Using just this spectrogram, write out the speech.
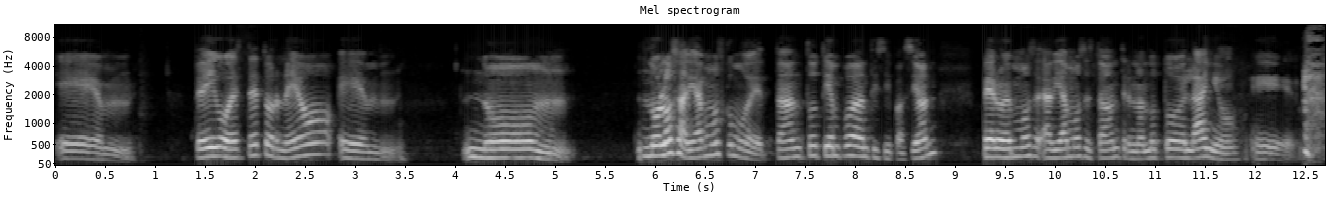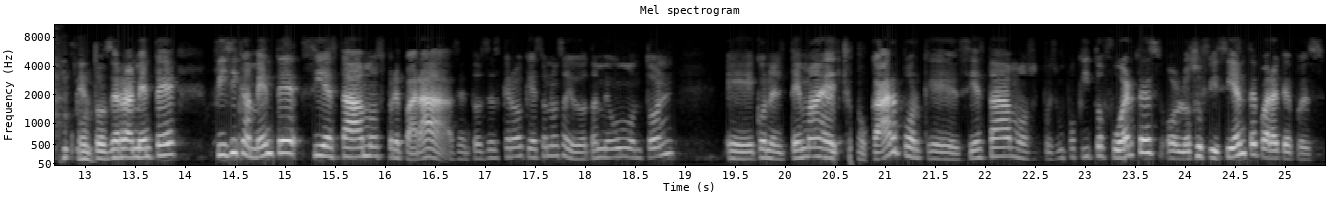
em, te digo, este torneo em, no, no lo sabíamos como de tanto tiempo de anticipación, pero hemos, habíamos estado entrenando todo el año. Eh, entonces, realmente físicamente sí estábamos preparadas. Entonces creo que eso nos ayudó también un montón eh, con el tema de chocar, porque sí estábamos pues un poquito fuertes o lo suficiente para que pues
